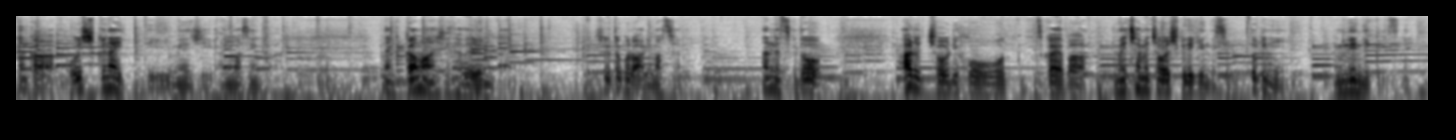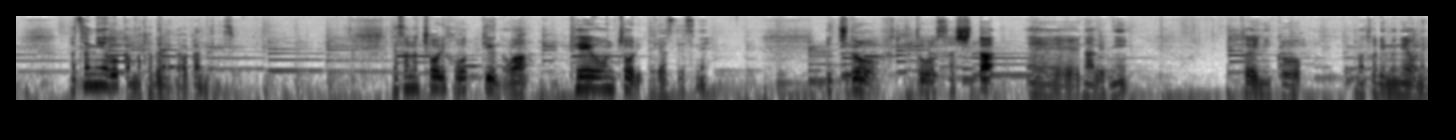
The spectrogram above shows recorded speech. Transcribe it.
なんか美味しくないっていうイメージありませんか？なんか我慢して食べるみたいなそういうところありますよね。なんですけどある調理法を使えばめちゃめちゃ美味しくできるんですよ。特に胸肉ですね。ささみは僕はあんま食べないんで分かんないんですけど。でその調理法っていうのは低温調理ってやつですね。一度沸騰させた、えー、鍋に鶏肉を、まあ、鶏胸をね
